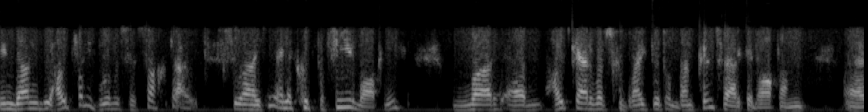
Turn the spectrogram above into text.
En dan die hout van die bome se sagte hout. So hy is nie eintlik goed vir vuur maak nie, maar ehm um, houtkerwers gebruik dit om dan kunswerke daarvan uh,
